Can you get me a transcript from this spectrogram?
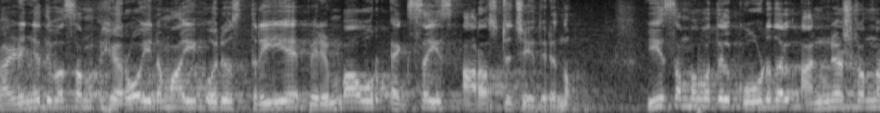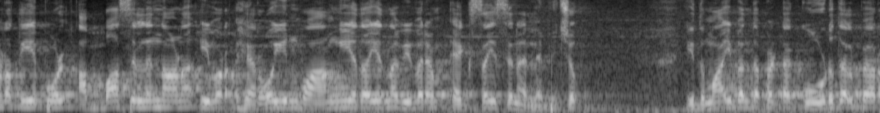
കഴിഞ്ഞ ദിവസം ഹെറോയിനുമായി ഒരു സ്ത്രീയെ പെരുമ്പാവൂർ എക്സൈസ് അറസ്റ്റ് ചെയ്തിരുന്നു. ഈ സംഭവത്തിൽ കൂടുതൽ അന്വേഷണം നടത്തിയപ്പോൾ അബ്ബാസിൽ നിന്നാണ് ഇവർ ഹെറോയിൻ വാങ്ങിയത് എന്ന വിവരം എക്സൈസിന് ലഭിച്ചു. ഇതുമായി ബന്ധപ്പെട്ട് കൂടുതൽ പേർ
